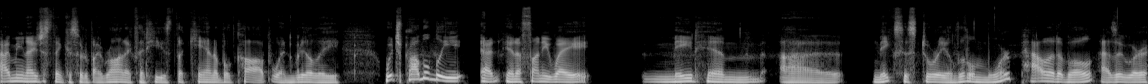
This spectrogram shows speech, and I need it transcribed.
I mean, I just think it's sort of ironic that he's the cannibal cop when really, which probably in a funny way made him uh, makes his story a little more palatable, as it were,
